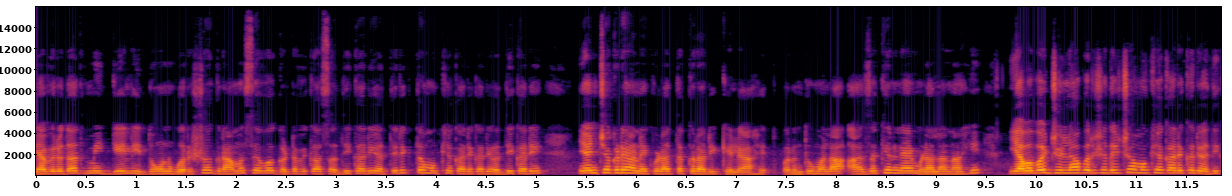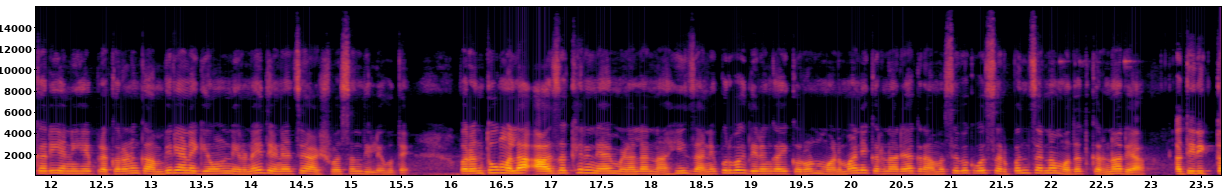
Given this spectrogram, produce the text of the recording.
याविरोधात मी गेली दोन वर्ष ग्रामसेवक गटविकास अधिकारी अतिरिक्त मुख्य कार्यकारी अधिकारी यांच्याकडे अनेक वेळा तक्रारी केल्या आहेत. परंतु मला आजखेर न्याय मिळाला नाही. याबाबत जिल्हा परिषदेच्या मुख्य कार्यकारी अधिकारी यांनी हे प्रकरण गांभीर्याने घेऊन निर्णय देण्याचे आश्वासन दिले होते. परंतु मला आज अखेर न्याय मिळाला नाही. जाणीवपूर्वक दिरंगाई करून मनमानी करणाऱ्या ग्रामसेवक व सरपंचांना मदत करणाऱ्या अतिरिक्त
